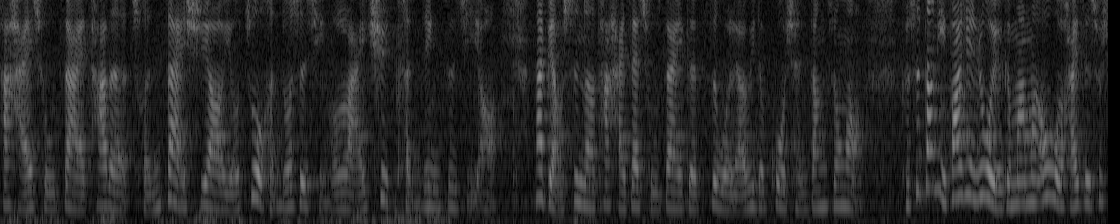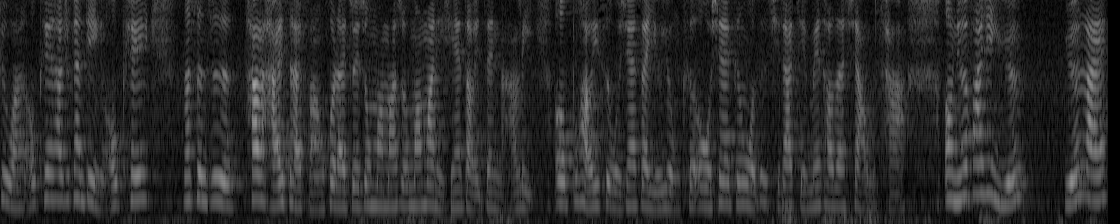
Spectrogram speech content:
他还处在他的存在需要有做很多事情来去肯定自己哦。那表示呢，他还在处在一个自我疗愈的过程当中哦。可是当你发现，如果有一个妈妈哦，我孩子出去玩，OK，他去看电影，OK，那甚至他的孩子还反而会来追踪妈妈，说：“妈妈，你现在到底在哪里？”哦，不好意思，我现在在游泳课。哦，我现在跟我的其他姐妹淘在下午茶。哦，你会发现原原来。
